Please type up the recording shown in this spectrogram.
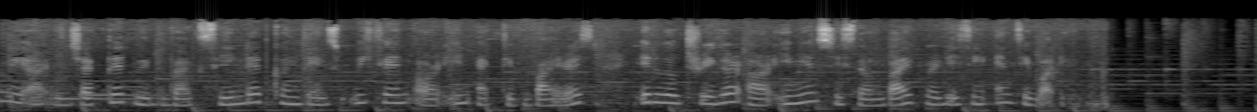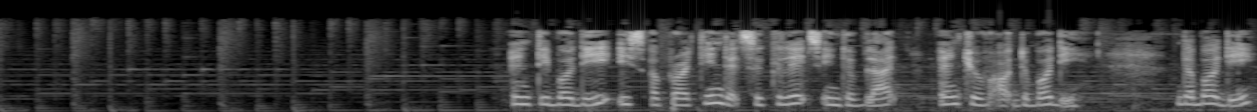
we are injected with vaccine that contains weakened or inactive virus, it will trigger our immune system by producing antibody. Antibody is a protein that circulates in the blood and throughout the body. The body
